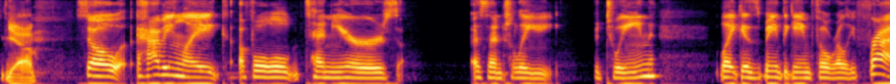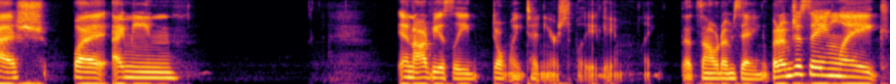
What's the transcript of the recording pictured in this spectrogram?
Yeah. So having like a full 10 years essentially between like has made the game feel really fresh, but I mean and obviously don't wait 10 years to play a game. Like that's not what I'm saying. But I'm just saying like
